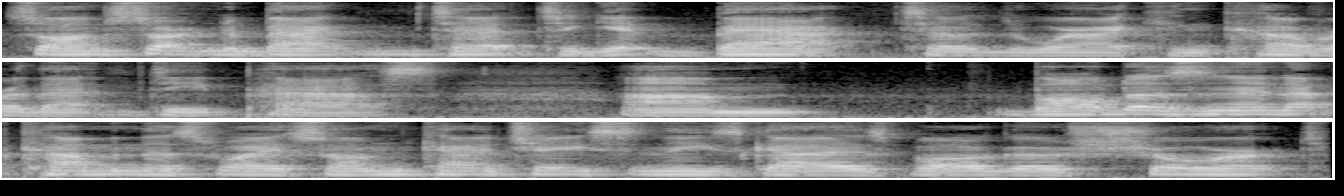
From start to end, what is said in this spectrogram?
So I'm starting to back to, to get back to where I can cover that deep pass. Um, ball doesn't end up coming this way, so I'm kind of chasing these guys. Ball goes short.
